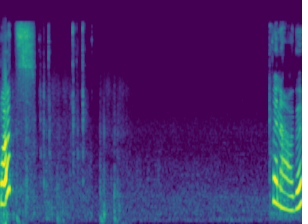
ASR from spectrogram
وات وين هذا؟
